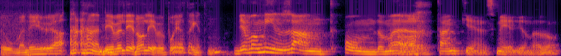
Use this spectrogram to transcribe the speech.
Jo, men det är, ju, det är väl det de lever på helt enkelt. Mm. Det var min rant om de här ja. tankesmedjorna då.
